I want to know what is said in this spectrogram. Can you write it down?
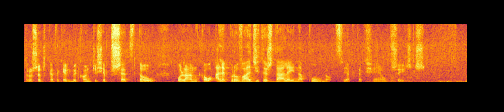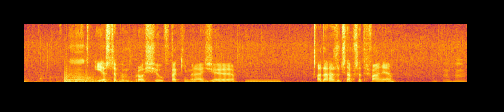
Troszeczkę tak jakby kończy się przed tą polanką, ale prowadzi też dalej na północ, jak tak się nią przyjrzysz. I jeszcze bym prosił w takim razie. mm, Adara, rzuć na przetrwanie. Mhm.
